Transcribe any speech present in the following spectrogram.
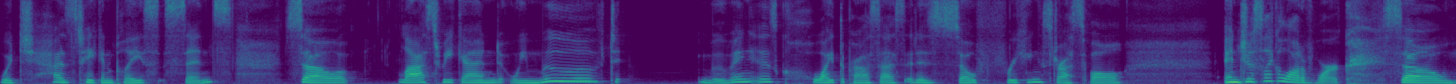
which has taken place since. So last weekend, we moved. Moving is quite the process, it is so freaking stressful and just like a lot of work. So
